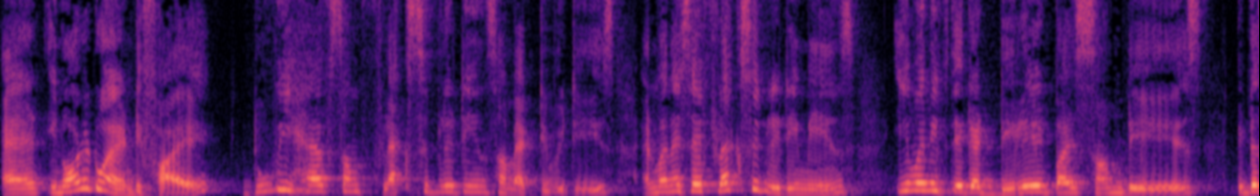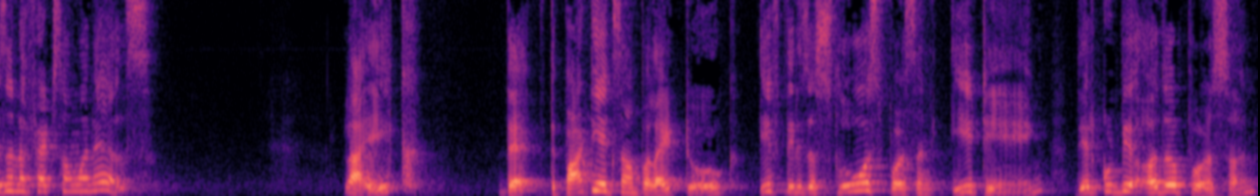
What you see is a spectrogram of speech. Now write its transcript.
And in order to identify, do we have some flexibility in some activities? And when I say flexibility means even if they get delayed by some days, it doesn't affect someone else. Like the, the party example I took, if there is a slowest person eating, there could be other person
